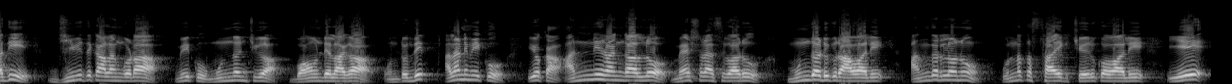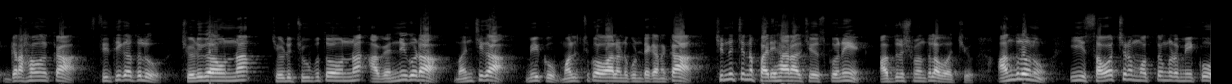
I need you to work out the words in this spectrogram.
అది జీవితకాలం కూడా మీకు ముందంచుగా బాగుండేలాగా ఉంటుంది. అలానే మీకు ఈ యొక్క అన్ని రంగాల్లో మేషరాశి వారు ముందడుగు రావాలి. అందరిలోనూ ఉన్నత స్థాయికి చేరుకోవాలి. ఏ గ్రహం యొక్క స్థితిగతులు చెడుగా ఉన్నా చెడు చూపుతో ఉన్నా అవన్నీ కూడా మంచిగా మీకు మలుచుకోవాలనుకుంటే కనుక చిన్న చిన్న పరిహారాలు చేసుకొని అదృష్టవంతులు అవ్వచ్చు. అందులోనూ ఈ సంవత్సరం మొత్తం కూడా మీకు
